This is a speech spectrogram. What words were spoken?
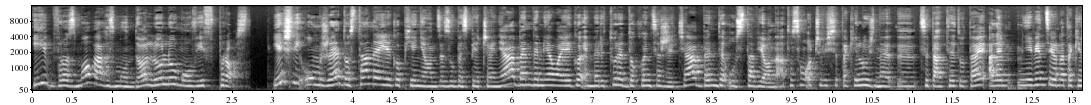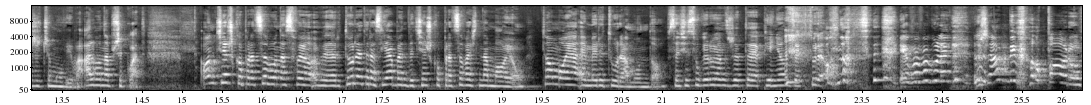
i w rozmowach z Mundo Lulu mówi wprost. Jeśli umrze, dostanę jego pieniądze z ubezpieczenia, będę miała jego emeryturę do końca życia, będę ustawiona. To są oczywiście takie luźne y, cytaty tutaj, ale mniej więcej ona takie rzeczy mówiła. Albo na przykład on ciężko pracował na swoją emeryturę, teraz ja będę ciężko pracować na moją. To moja emerytura, Mundo. W sensie sugerując, że te pieniądze, które ona... jakby w ogóle żadnych oporów.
